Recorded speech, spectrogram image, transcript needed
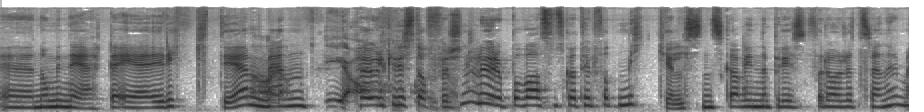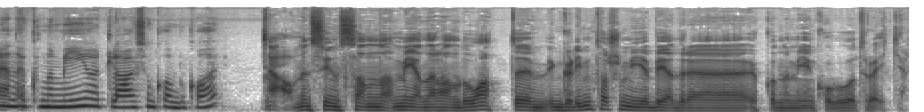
eh, nominerte er riktige. Men Ja. Paul Kristoffersen lurer på hva som skal til for at Mikkelsen skal vinne prisen for årets trener, med en økonomi og et lag som KBK har. Ja, men syns han, Mener han da at eh, Glimt har så mye bedre økonomi enn KBK? tror jeg ikke.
